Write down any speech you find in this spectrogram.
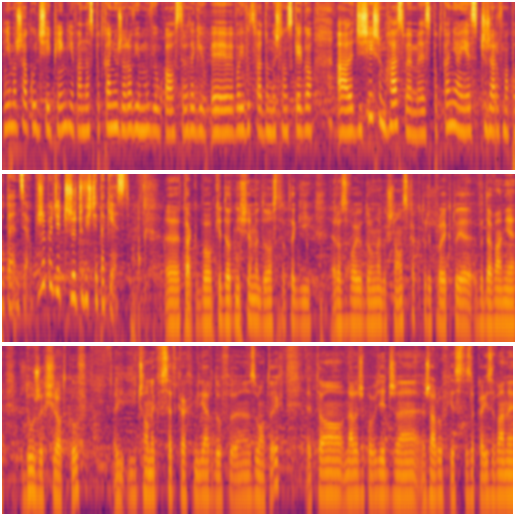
Panie Marszałku, dzisiaj pięknie Pan na spotkaniu Żarowie mówił o strategii e, województwa dolnośląskiego, ale dzisiejszym hasłem e, spotkania jest, czy Żarów ma potencjał. Proszę powiedzieć, czy rzeczywiście tak jest? E, Tak, bo kiedy odniesiemy do strategii rozwoju Dolnego Śląska, który projektuje wydawanie dużych środków, li- liczonych w setkach miliardów e, złotych, e, to należy powiedzieć, że Żarów jest zlokalizowany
